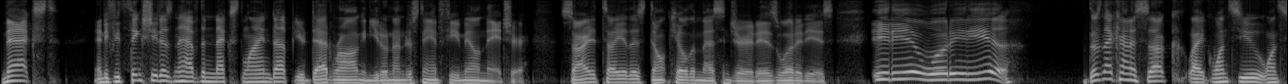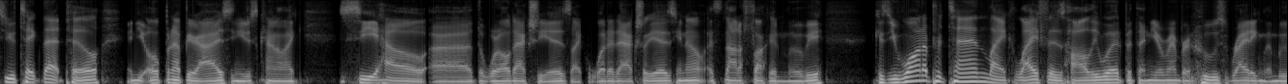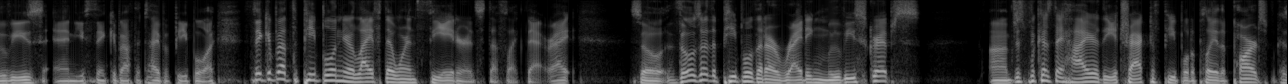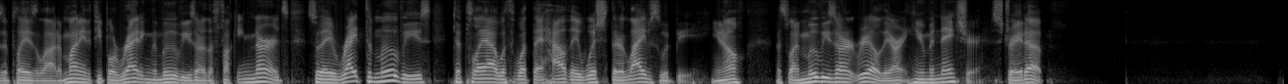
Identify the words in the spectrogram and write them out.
Next. And if you think she doesn't have the next lined up, you're dead wrong and you don't understand female nature. Sorry to tell you this, don't kill the messenger. It is what it is. It is what it is. Doesn't that kind of suck? Like once you once you take that pill and you open up your eyes and you just kind of like see how uh, the world actually is, like what it actually is. You know, it's not a fucking movie because you want to pretend like life is Hollywood, but then you remember who's writing the movies and you think about the type of people. Like, think about the people in your life that were in theater and stuff like that, right? So, those are the people that are writing movie scripts. Um, just because they hire the attractive people to play the parts because it plays a lot of money, the people writing the movies are the fucking nerds. So they write the movies to play out with what they how they wish their lives would be. You know, that's why movies aren't real. They aren't human nature. Straight up.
